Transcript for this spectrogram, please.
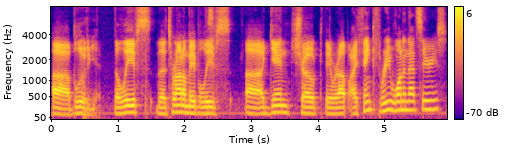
uh, blew it again. The Leafs, the Toronto Maple Leafs, uh, again choked. They were up, I think, three one in that series.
